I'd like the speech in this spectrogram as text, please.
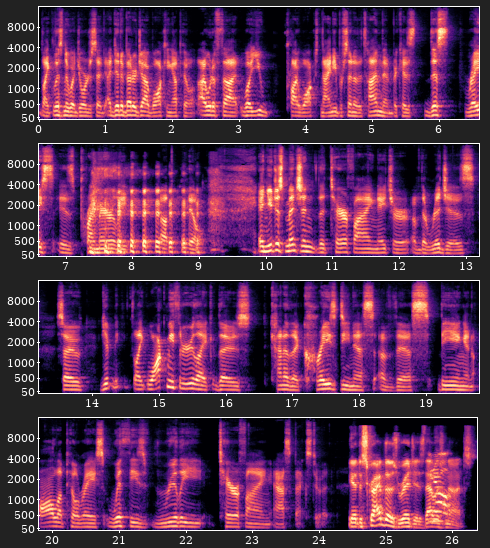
like listen to what Georgia said, I did a better job walking uphill. I would have thought, well, you probably walked 90% of the time then because this race is primarily uphill. And you just mentioned the terrifying nature of the ridges. So get me like walk me through like those kind of the craziness of this being an all uphill race with these really terrifying aspects to it. Yeah, describe those ridges. That You was know, nuts.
